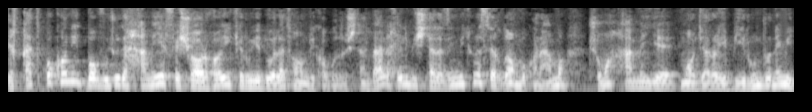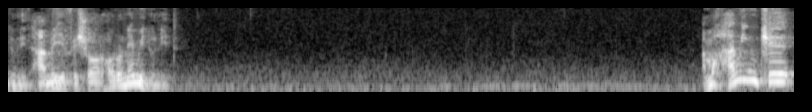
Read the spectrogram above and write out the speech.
دقت بکنید با وجود همه فشارهایی که روی دولت آمریکا گذاشتن. بله خیلی بیشتر از این می‌تونه اقدام بکنه اما شما همه ماجرای بیرون رو نمی‌دونید. همه فشارها رو نمی‌دونید. اما همین که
